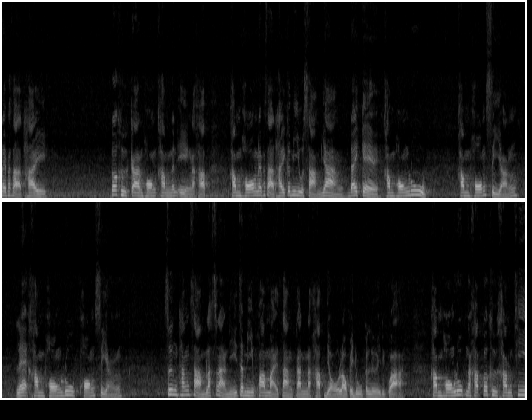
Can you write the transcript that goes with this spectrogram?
ในภาษาไทย ก็คือการพ้องคำนั่นเองนะครับ คำพ้องในภาษาไทยก็มีอยู่ 3 อย่าง ได้แก่คำพ้องรูปคำพ้องเสียง และคำพ้องรูปพ้องเสียง ซึ่งทั้ง 3 ลักษณะนี้จะมีความหมายต่างกันนะครับ เดี๋ยวเราไปดูกันเลยดีกว่าคำพ้องรูปนะครับก็คือคำที่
